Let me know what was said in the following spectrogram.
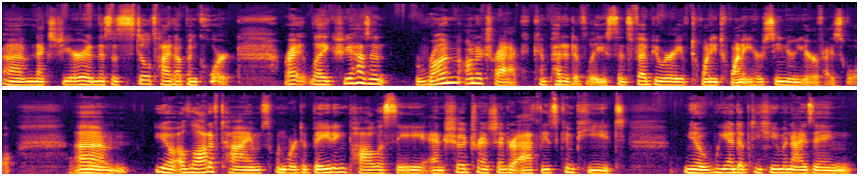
um, next year and this is still tied up in court, right? Like she hasn't run on a track competitively since February of 2020, her senior year of high school. Um, you know, a lot of times when we're debating policy and should transgender athletes compete, you know, we end up dehumanizing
